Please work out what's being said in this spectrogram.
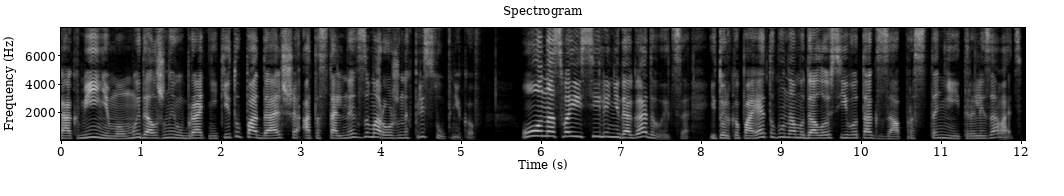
Как минимум, мы должны убрать Никиту подальше от остальных замороженных преступников. Он о своей силе не догадывается, и только поэтому нам удалось его так запросто нейтрализовать.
